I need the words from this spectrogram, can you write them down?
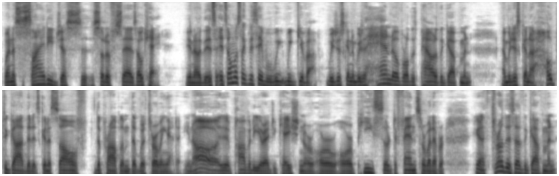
when a society just sort of says, okay, you know, it's it's almost like they say, we we give up. We're just going to we just hand over all this power to the government and we're just going to hope to God that it's going to solve the problem that we're throwing at it. You know, oh, poverty or education or, or, or peace or defense or whatever. You're going to throw this at the government,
